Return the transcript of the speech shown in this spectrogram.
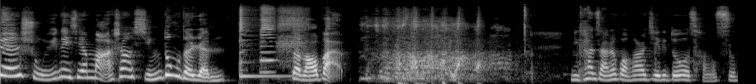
远属于那些马上行动的人的老板。你看咱这广告接的多有层次！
